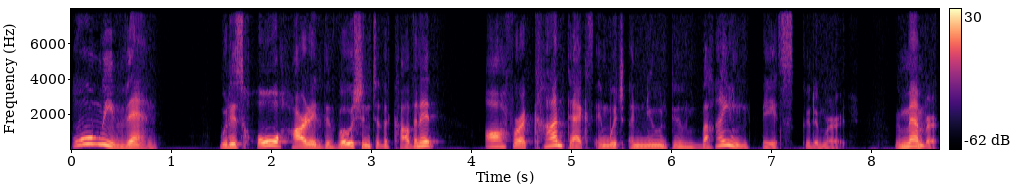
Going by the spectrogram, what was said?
Only then would his wholehearted devotion to the covenant offer a context in which a new divine face could emerge. Remember,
